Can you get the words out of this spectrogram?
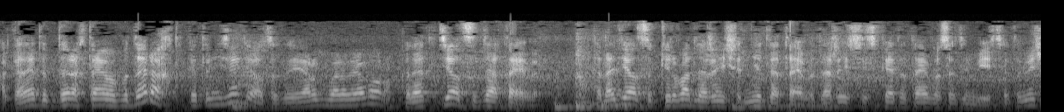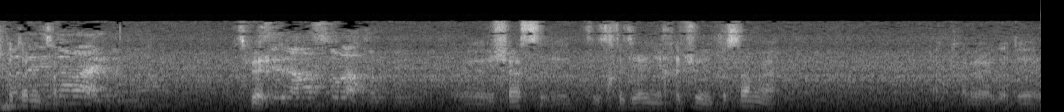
А когда это дерах тайва бадерах, так это нельзя делать, это ярук. Когда это делается для тайвы. Когда делается кирва для женщин не для тайвы, даже если какая-то тайва с этим есть. Это вещь, которая... Теперь. Сейчас, хотя я не хочу не то самое. Харая Гадера.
